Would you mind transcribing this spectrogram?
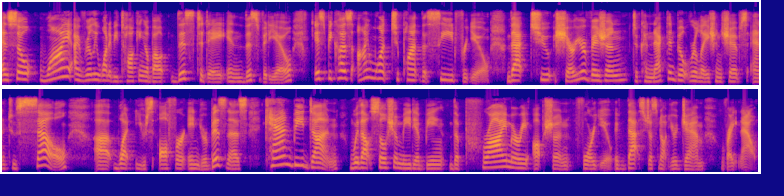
And so, why I really want to be talking about this today in this video is because I want to plant the seed for you that to share your vision, to connect and build relationships, and to sell uh, what you offer in your business can be done without social media being the primary option for you if that's just not your jam right now.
